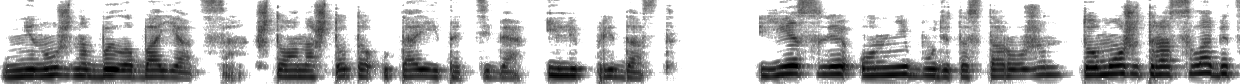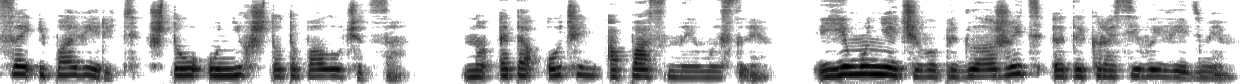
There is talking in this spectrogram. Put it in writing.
не нужно было бояться, что она что-то утаит от тебя или предаст. Если он не будет осторожен, то может расслабиться и поверить, что у них что-то получится. Но это очень опасные мысли. Ему нечего предложить этой красивой ведьме.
